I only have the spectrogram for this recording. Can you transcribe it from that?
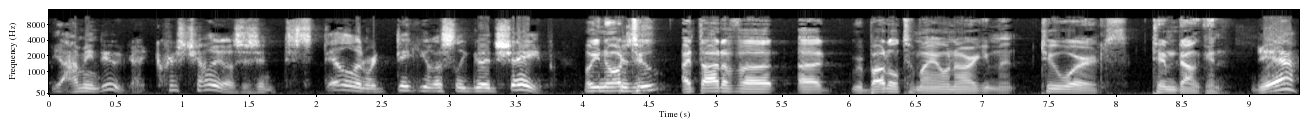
yeah, I mean, dude, Chris Chelios is in, still in ridiculously good shape. Well, you know what, too? I thought of a, a rebuttal to my own argument. Two words: Tim Duncan. Yeah,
